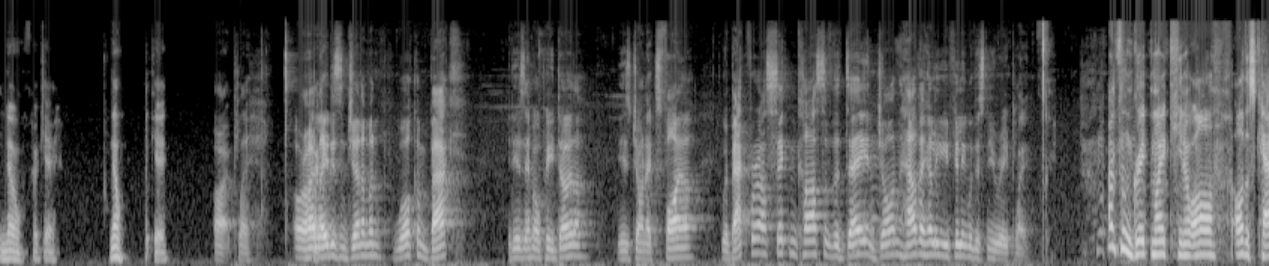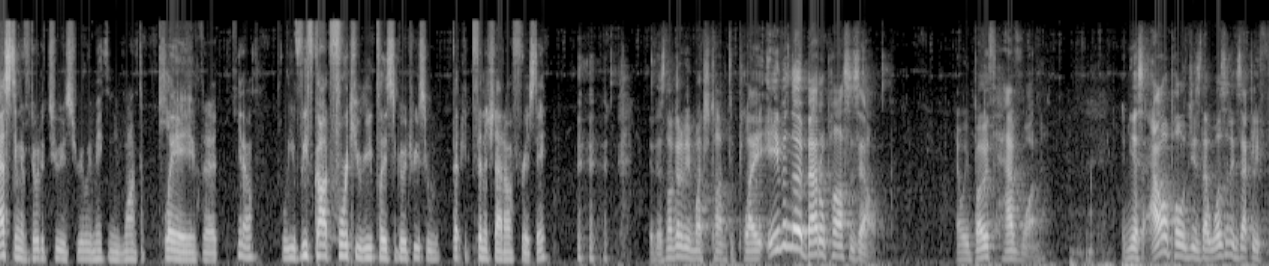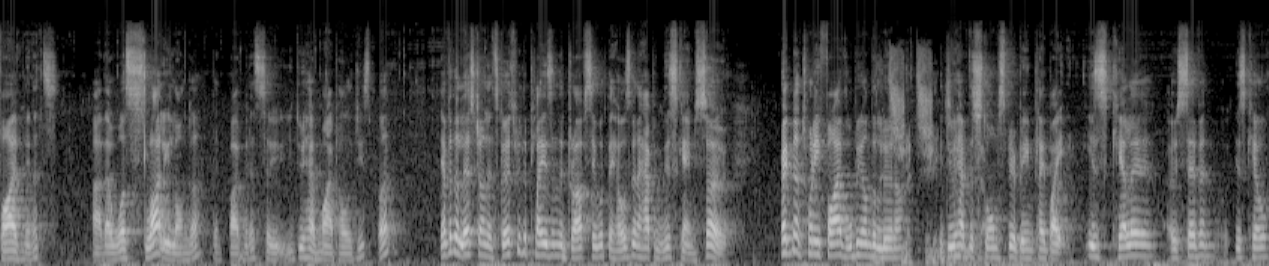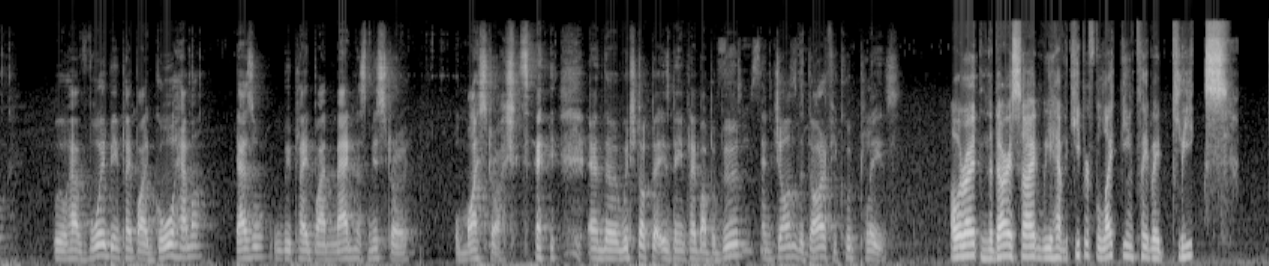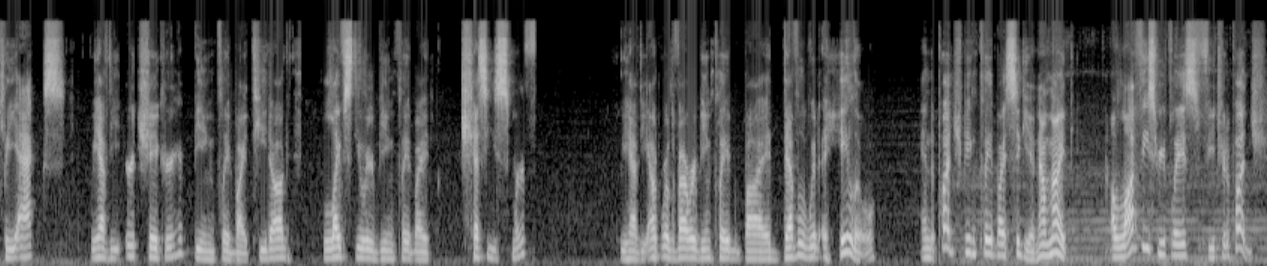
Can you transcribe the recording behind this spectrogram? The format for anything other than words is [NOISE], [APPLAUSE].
No. Okay. No. Okay. All right, play. All right, All right, ladies and gentlemen, welcome back. It is MLP Dota. It is John X Fire. We're back for our second cast of the day. And John, how the hell are you feeling with this new replay? I'm feeling great, Mike. You know, all all this casting of Dota 2 is really making me want to play, but you know, we've we've got 40 replays to go through, so we better finish that off first, eh? yeah, [LAUGHS] there's not going to be much time to play, even though Battle Pass is out, and we both have one. And yes, our apologies. That wasn't exactly five minutes. Uh, that was slightly longer than five minutes, so you do have my apologies. But nevertheless, John, let's go through the plays in the draft, see what the hell is going to happen in this game. So, Pregnant 25 will be on the Luna. We do have the Storm Spirit being played by Izkeller07, Izkel. We'll have Void being played by Gorehammer. Dazzle will be played by Magnus Mistro, or Maestro, [LAUGHS] I should say. And the Witch Doctor is being played by Baboon. And John, the Dire, if you could please. All right, on the Dire side, we have the Keeper of Light being played by Pleeks, Pleax. We have the Earthshaker being played by T-Dog. Lifestealer being played by Chessie Smurf. We have the Outworld Devourer being played by Devil with a Halo. And the Pudge being played by Sigia. Now, Mike, a lot of these replays feature the Pudge.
